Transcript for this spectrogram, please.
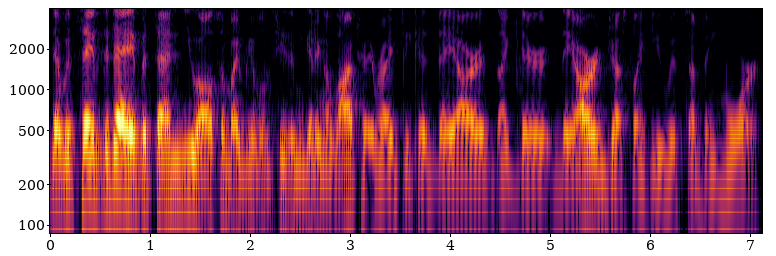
that would save the day. But then you also might be able to see them getting a latte, right? Because they are like they're they are just like you with something more.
